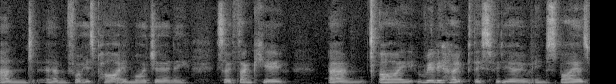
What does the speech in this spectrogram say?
and um, for his part in my journey. So thank you. Um, I really hope this video inspires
